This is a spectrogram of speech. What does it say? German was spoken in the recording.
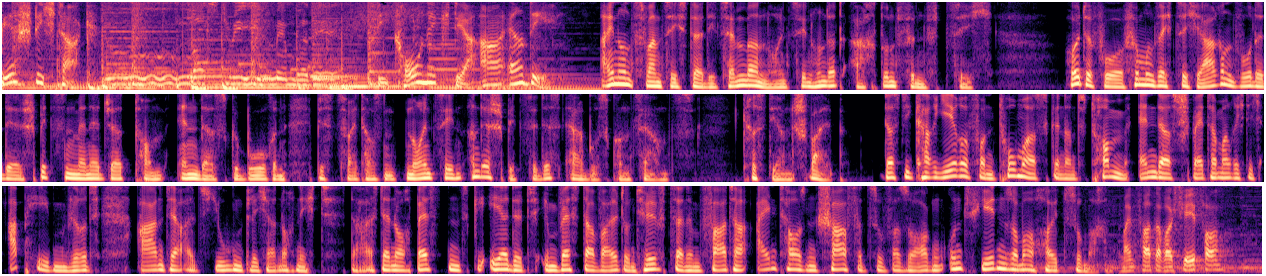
Der Stichtag. Die Chronik der ARD. 21. Dezember 1958. Heute vor 65 Jahren wurde der Spitzenmanager Tom Enders geboren, bis 2019 an der Spitze des Airbus-Konzerns. Christian Schwalb. Dass die Karriere von Thomas, genannt Tom Enders, später mal richtig abheben wird, ahnt er als Jugendlicher noch nicht. Da ist er noch bestens geerdet im Westerwald und hilft seinem Vater, 1000 Schafe zu versorgen und jeden Sommer Heu zu machen. Mein Vater war Schäfer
